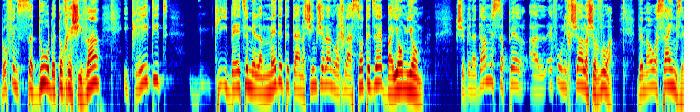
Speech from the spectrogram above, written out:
באופן סדור בתוך ישיבה, היא קריטית, כי היא בעצם מלמדת את האנשים שלנו איך לעשות את זה ביום-יום. כשבן אדם מספר על איפה הוא נכשל השבוע, ומה הוא עשה עם זה.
